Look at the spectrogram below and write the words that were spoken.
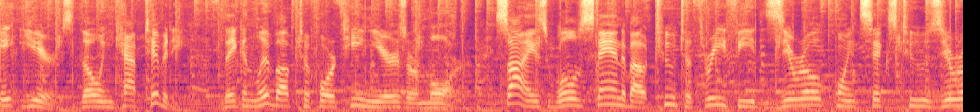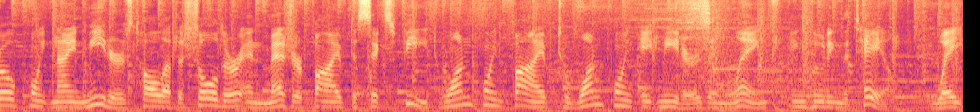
8 years, though in captivity, they can live up to 14 years or more. Size Wolves stand about 2 to 3 feet 0.6 to 0.9 meters tall at the shoulder and measure 5 to 6 feet 1.5 to 1.8 meters in length, including the tail. Weight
